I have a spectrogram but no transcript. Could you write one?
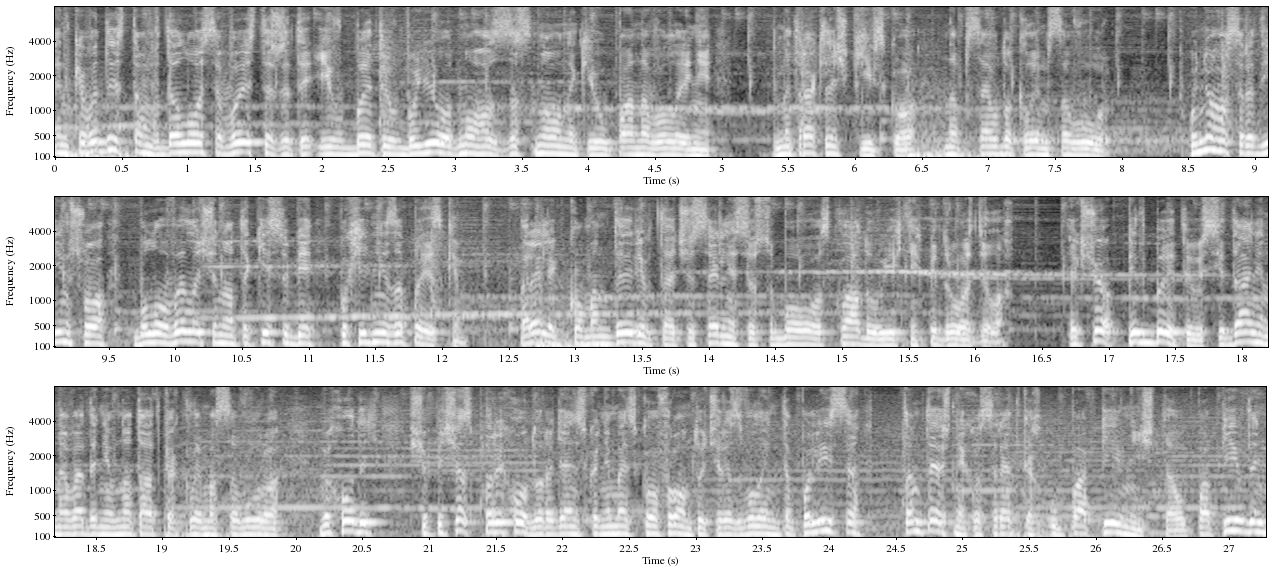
НКВДистам вдалося вистежити і вбити в бою одного з засновників УПА на Волині Дмитра Клячківського на псевдо Клим Савур. У нього, серед іншого, було вилучено такі собі похідні записки, перелік командирів та чисельність особового складу у їхніх підрозділах. Якщо підбити усі дані, наведені в нотатках Клима Савура, виходить, що під час переходу радянсько-німецького фронту через Волинь та Полісся в тамтешніх осередках УПА Північ та УПА Південь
